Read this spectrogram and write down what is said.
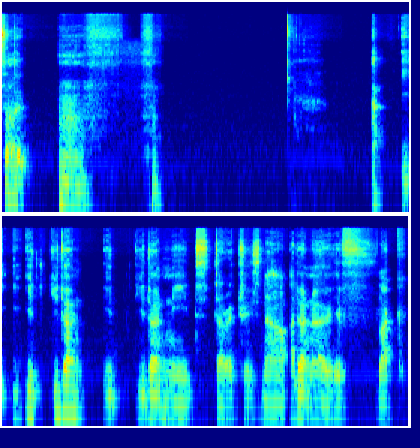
So, mm, you, you, you don't you you don't need directories now. I don't know if like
